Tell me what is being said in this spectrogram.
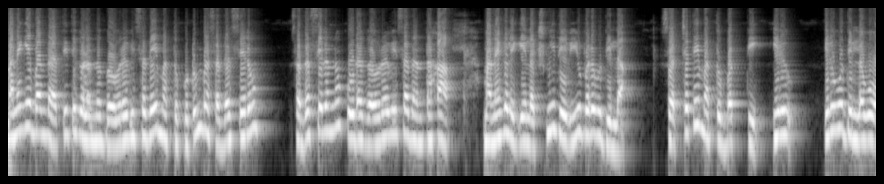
ಮನೆಗೆ ಬಂದ ಅತಿಥಿಗಳನ್ನು ಗೌರವಿಸದೆ ಮತ್ತು ಕುಟುಂಬ ಸದಸ್ಯರು, ಸದಸ್ಯರನ್ನು ಕೂಡ ಗೌರವಿಸದಂತಹ ಮನೆಗಳಿಗೆ ಲಕ್ಷ್ಮೀ ದೇವಿಯು ಬರುವುದಿಲ್ಲ. ಸ್ವಚ್ಛತೆ ಮತ್ತು ಭಕ್ತಿ ಇರು, ಇರುವುದಿಲ್ಲವೋ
